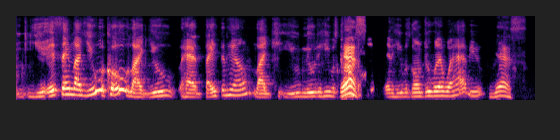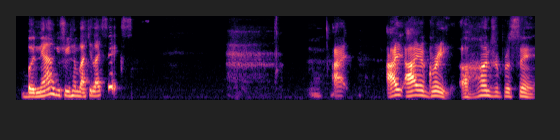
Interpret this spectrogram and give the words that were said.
you, it seemed like you were cool. Like you had faith in him. Like you knew that he was Yes. and he was going to do whatever, what have you. yes. But now you treat him like he like six. I I I agree a hundred percent.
